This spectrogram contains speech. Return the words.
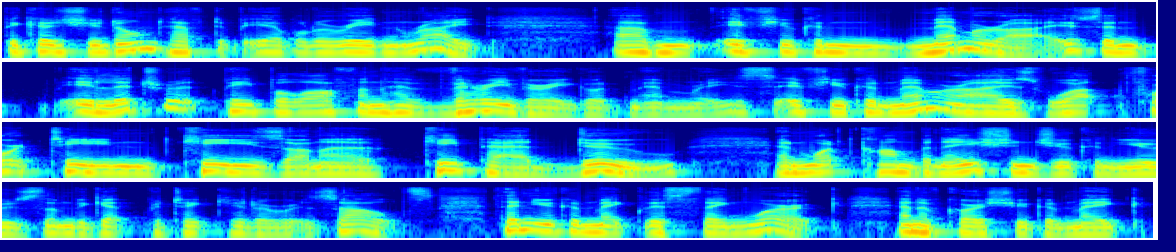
because you don't have to be able to read and write. Um, if you can memorize, and illiterate people often have very, very good memories. If you can memorize what 14 keys on a keypad do and what combinations you can use them to get particular results, then you can make this thing work. And of course, you can make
